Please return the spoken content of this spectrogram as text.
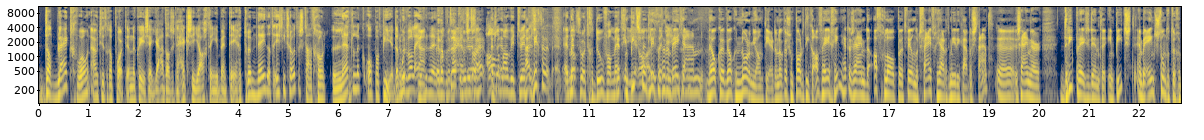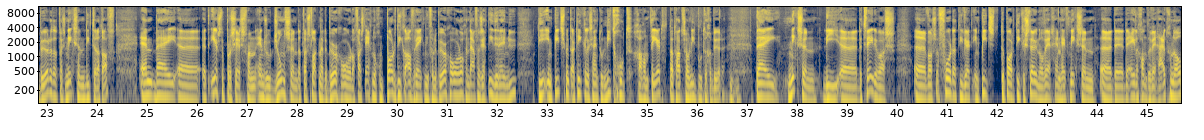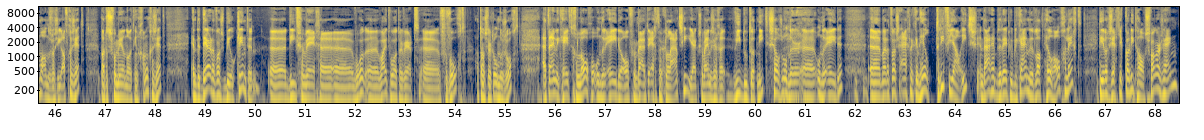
dat blijkt gewoon uit dit rapport. En dan kun je zeggen, ja, dat is een heksenjacht en je bent tegen Trump. Nee, dat is niet zo. Dat staat gewoon letterlijk op papier. Dat moet wel even... Ja. En dat betekent dus dat allemaal weer twitters er, en dat soort gedoe van mensen... Met impeachment ligt het er een beetje aan welke, welke norm je hanteert. En ook dat is een politieke afweging. Er zijn de afgelopen 250 jaar dat Amerika bestaat... Uh, zijn er drie presidenten impeached. En bij één stond het te gebeuren. Dat was Nixon, liet er dat af. En bij uh, het eerste proces van Andrew Johnson... dat was vlak na de burgeroorlog... was het echt nog een politieke afrekening van de burgeroorlog. En daarvan zegt iedereen nu... die impeachment-artikelen zijn toen niet goed gehanteerd. Dat had zo niet moeten gebeuren. Mm -hmm. Bij Nixon, die uh, de tweede was... Uh, was voordat hij werd impeached de politieke steun al weg... en heeft Nixon uh, de, de elegante weg uitgenomen. Anders was hij afgezet. Maar dat is formeel nooit in gang gezet. En de derde was Bill Clinton... die vanwege Whitewater werd vervolgd. Althans werd onderzocht. Uiteindelijk heeft gelogen onder Ede over een buitenechte relatie. Ja, ik zou bijna zeggen, wie doet dat niet? Zelfs onder, uh, onder Ede. Uh, maar dat was eigenlijk een heel triviaal iets. En daar hebben de Republikeinen de lat heel hoog gelegd. Die hebben gezegd, je kan niet half zwanger zijn.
